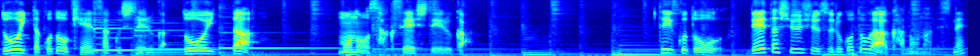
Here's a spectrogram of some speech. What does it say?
どういったことを検索しているか。どういったものを作成しているか。っていうことをデータ収集することが可能なんですね。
